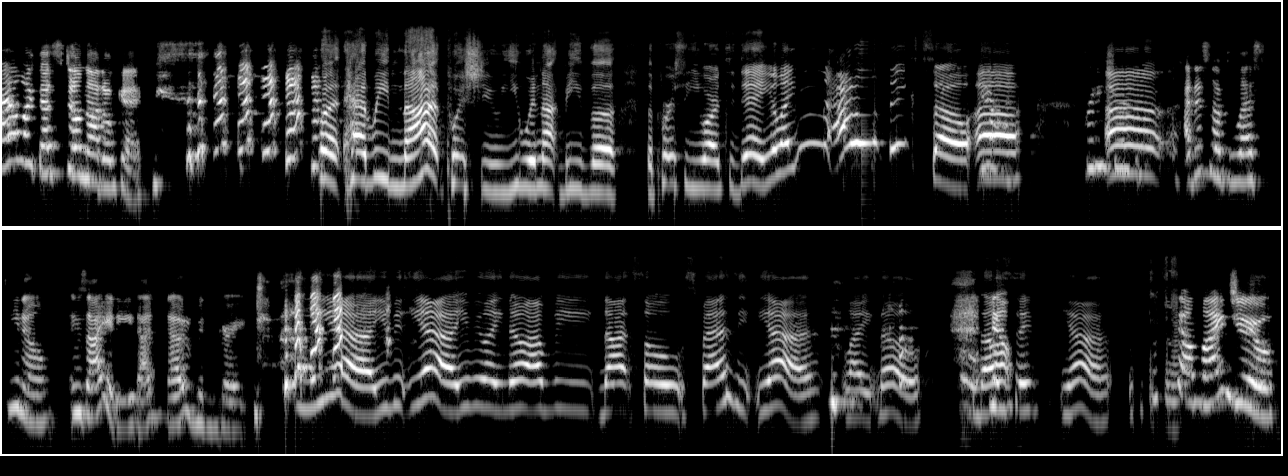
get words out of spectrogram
I am like that's still not okay. but had we not pushed you, you would not be the the person you are today. You're like, I don't think so. Yeah, uh, pretty sure. Uh, I just have less, you know, anxiety. That that would have been great. yeah, you be yeah, you'd be like, no, I'll be not so spazzy. Yeah, like no. that Now, say, yeah. now, mind you,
